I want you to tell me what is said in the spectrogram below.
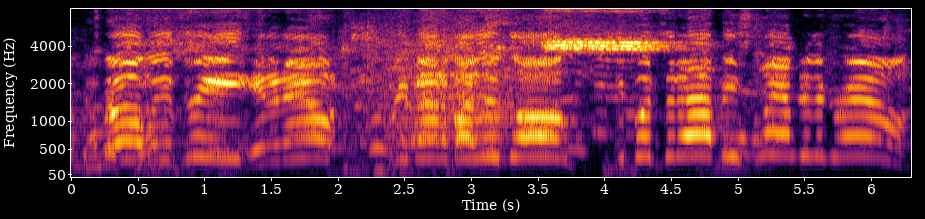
Number, Number 12 12. with a three, in and out. Rebounded by Luke Long. He puts it up. He slammed to the ground.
